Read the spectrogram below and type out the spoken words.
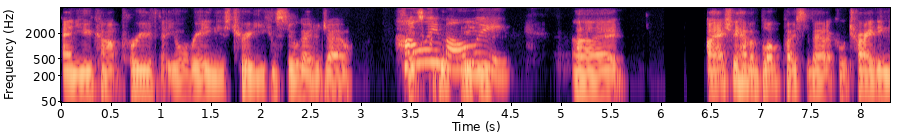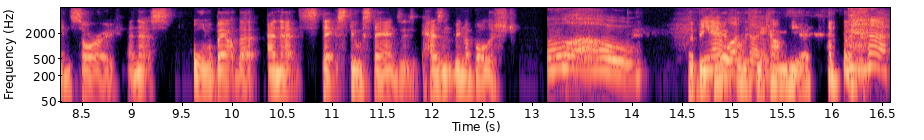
and you can't prove that your reading is true, you can still go to jail. Holy moly. Uh, I actually have a blog post about it called Trading in Sorrow, and that's all about that. And that st- still stands. It hasn't been abolished. Whoa. Be You know careful what, if you come here.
